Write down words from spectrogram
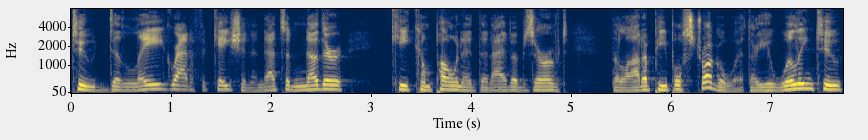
to delay gratification? And that's another key component that I've observed that a lot of people struggle with. Are you willing to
